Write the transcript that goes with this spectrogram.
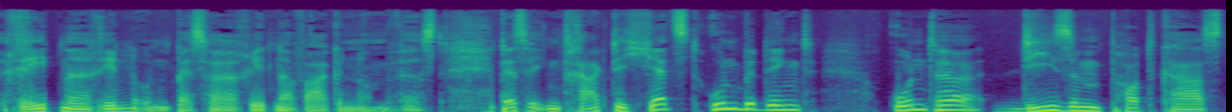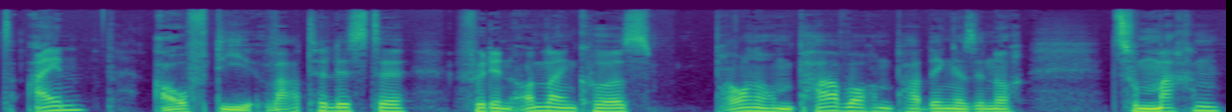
Rednerin und besserer Redner wahrgenommen wirst. Deswegen trag dich jetzt unbedingt unter diesem Podcast ein auf die Warteliste für den Online-Kurs. Brauche noch ein paar Wochen, ein paar Dinge sind noch zu machen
